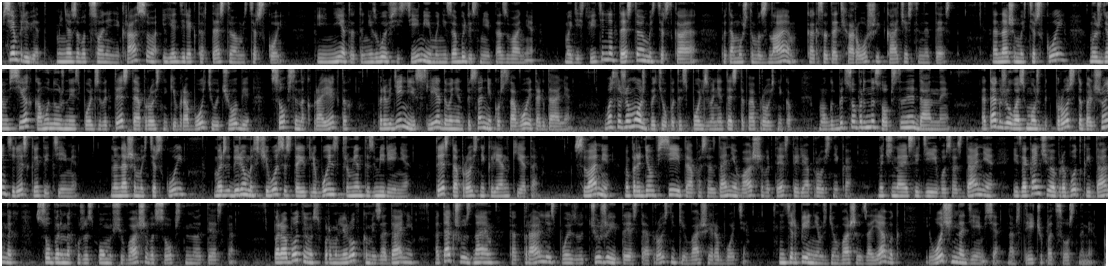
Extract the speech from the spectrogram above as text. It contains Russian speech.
Всем привет! Меня зовут Соня Некрасова, и я директор тестовой мастерской. И нет, это не сбой в системе, и мы не забыли сменить название. Мы действительно тестовая мастерская, потому что мы знаем, как создать хороший, качественный тест. На нашей мастерской мы ждем всех, кому нужно использовать тесты и опросники в работе, учебе, собственных проектах, проведении исследований, написании курсовой и так далее – у вас уже может быть опыт использования тестов и опросников, могут быть собраны собственные данные, а также у вас может быть просто большой интерес к этой теме. На нашей мастерской мы разберем, из чего состоит любой инструмент измерения – тест, опросник или анкета. С вами мы пройдем все этапы создания вашего теста или опросника, начиная с идеи его создания и заканчивая обработкой данных, собранных уже с помощью вашего собственного теста – Поработаем с формулировками заданий, а также узнаем, как правильно использовать чужие тесты и опросники в вашей работе. С нетерпением ждем ваших заявок и очень надеемся на встречу под соснами.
